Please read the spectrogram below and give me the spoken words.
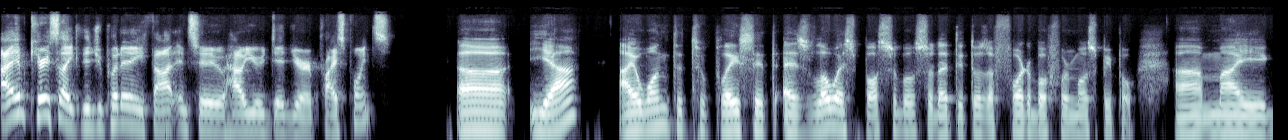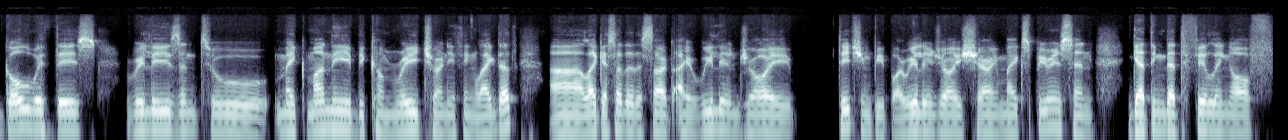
i am curious like did you put any thought into how you did your price points uh yeah I wanted to place it as low as possible so that it was affordable for most people. Uh, my goal with this really isn't to make money, become rich, or anything like that. Uh, like I said at the start, I really enjoy teaching people. I really enjoy sharing my experience and getting that feeling of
